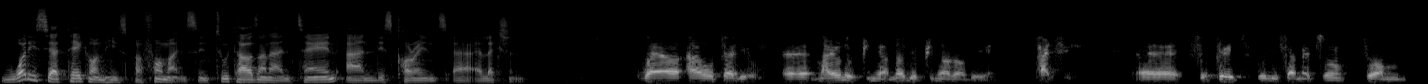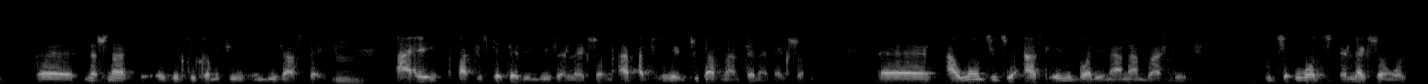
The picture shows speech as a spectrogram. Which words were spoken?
What is your take on his performance in 2010 and this current uh, election? Well, I will tell you uh, my own opinion, not the opinion of the party. Uh, separate Olisa Metun from uh, National Executive Committee in this aspect. Mm. I participated in this election. I participated in 2010 election. Uh, I want you to ask anybody in Anambra State which, what election was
